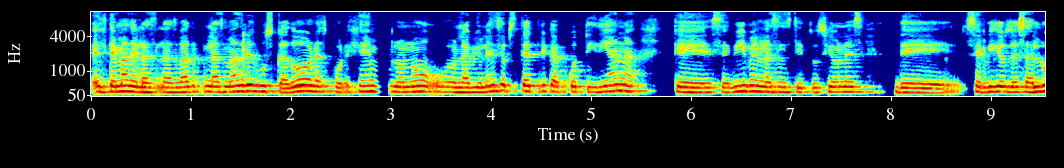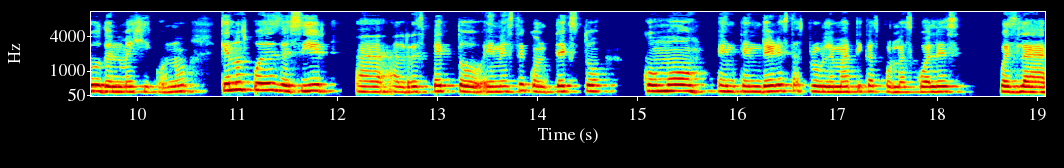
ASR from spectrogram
el tema de las, las, madres buscadoras, por ejemplo, ¿no? O la violencia obstétrica cotidiana que se vive en las instituciones de servicios de salud en México, ¿no? ¿Qué nos puedes decir al respecto en este contexto? ¿Cómo entender estas problemáticas por las cuales pues la,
